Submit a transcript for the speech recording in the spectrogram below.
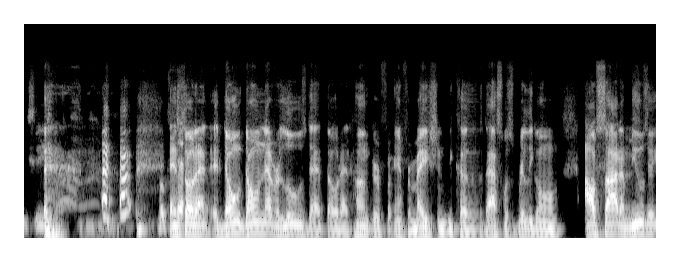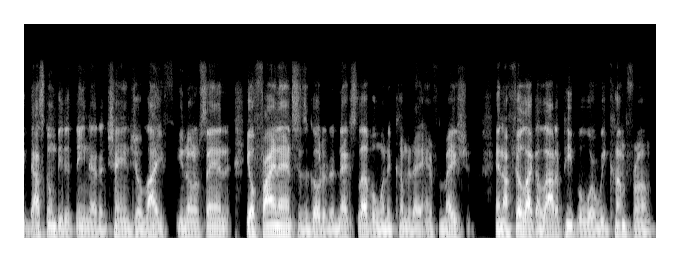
You see? and so that don't don't never lose that though that hunger for information because that's what's really going outside of music that's going to be the thing that'll change your life you know what i'm saying your finances will go to the next level when it comes to that information and i feel like a lot of people where we come from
